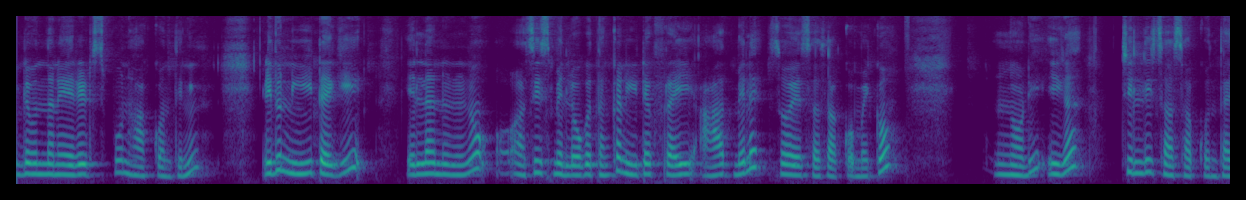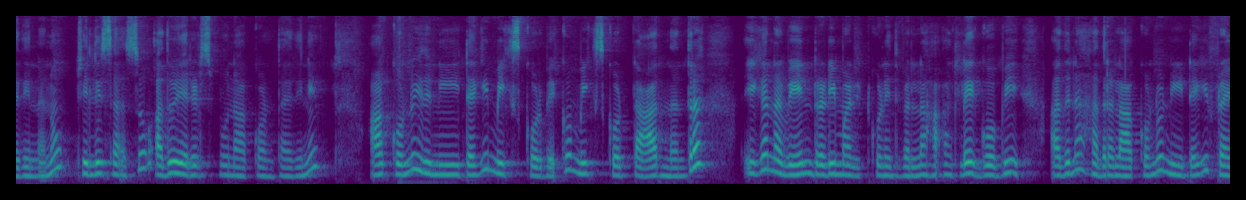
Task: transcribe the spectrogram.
ಇಲ್ಲಿ ಒಂದು ನಾನು ಎರಡು ಸ್ಪೂನ್ ಹಾಕ್ಕೊತೀನಿ. ಇದು ನೀಟಾಗಿ ಎಲ್ಲನೂ ಹಸಿ ಸ್ಮೆಲ್ ಹೋಗೋ ತನಕ ನೀಟಾಗಿ ಫ್ರೈ ಆದಮೇಲೆ ಸೋಯಾ ಸಾಸ್ ಹಾಕ್ಕೊಬೇಕು. ನೋಡಿ, ಈಗ ಚಿಲ್ಲಿ ಸಾಸ್ ಹಾಕ್ಕೊತಾ ಇದ್ದೀನಿ ನಾನು. ಚಿಲ್ಲಿ ಸಾಸು ಅದು ಎರಡು ಸ್ಪೂನ್ ಹಾಕ್ಕೊತಾ ಇದ್ದೀನಿ. ಹಾಕ್ಕೊಂಡು ಇದು ನೀಟಾಗಿ ಮಿಕ್ಸ್ ಕೊಡಬೇಕು. ಮಿಕ್ಸ್ ಕೊಟ್ಟಾದ ನಂತರ ಈಗ ನಾವೇನು ರೆಡಿ ಮಾಡಿ ಇಟ್ಕೊಂಡಿದ್ವಲ್ಲ ಆಗಲೇ ಗೋಬಿ ಅದನ್ನು ಅದರಲ್ಲಿ ಹಾಕ್ಕೊಂಡು ನೀಟಾಗಿ ಫ್ರೈ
